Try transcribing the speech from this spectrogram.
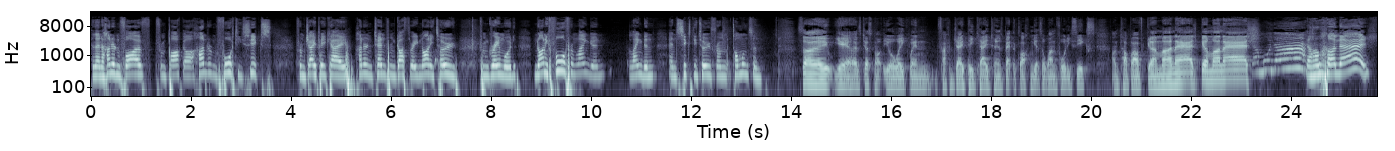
And then 105 from Parker, 146 from JPK, 110 from Guthrie, 92 from Greenwood, 94 from Langdon, Langdon, and 62 from Tomlinson. So, yeah, it's just not your week when fucking JPK turns back the clock and gets a 146 on top of Come on, Ash. Come on, Ash. Come on, Ash. Come on, Ash!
